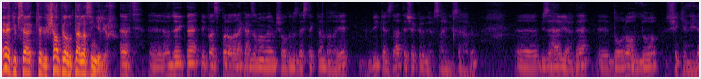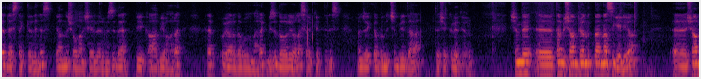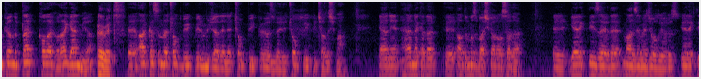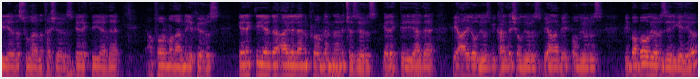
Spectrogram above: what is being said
Evet Yüksel Köküş şampiyonluklar nasıl geliyor? Evet. e, öncelikle İFA Spor olarak her zaman vermiş olduğunuz destekten dolayı bir kez daha teşekkür ediyoruz Sayın Yüksel abim. E, bizi her yerde e, doğru olduğu şekliyle desteklediniz. Yanlış olan şeylerimizi de büyük abi olarak hep uyarıda bulunarak bizi doğru yola sevk ettiniz. Öncelikle bunun için bir daha teşekkür ediyorum. Şimdi e, tabii şampiyonluklar nasıl geliyor? E, şampiyonluklar kolay kolay gelmiyor. Evet. Ee, arkasında çok büyük bir mücadele, çok büyük bir özveri, çok büyük bir çalışma. Yani her ne kadar e, adımız başkan olsa da e, gerektiği yerde malzemeci oluyoruz, gerektiği yerde sularını taşıyoruz, gerektiği yerde formalarını yıkıyoruz, gerektiği yerde ailelerin problemlerini çözüyoruz, gerektiği yerde bir aile oluyoruz, bir kardeş oluyoruz, bir abi oluyoruz, bir baba oluyoruz yeri geliyor.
